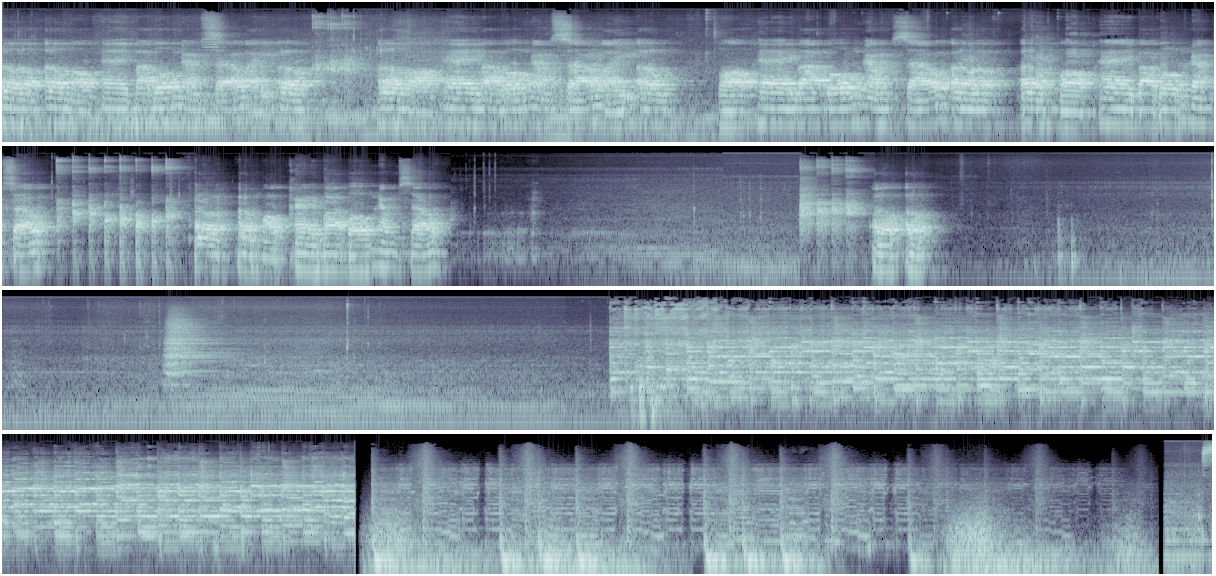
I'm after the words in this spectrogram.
alo alo alo, một, hai, ba, bốn, năm, sáu, bảy. Alo alo, một, hai, ba, bốn, năm, sáu, bảy. Alo, một, hai, ba, bốn, năm, sáu. Alo alo alo, một, hai, ba, bốn, năm, sáu. Alo alo một, hai, ba, bốn, năm, sáu. Alo alo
